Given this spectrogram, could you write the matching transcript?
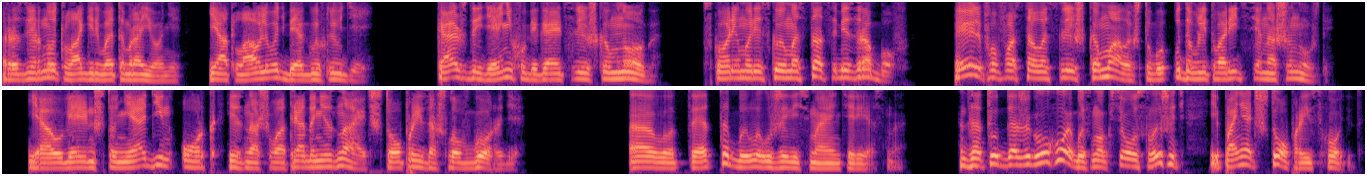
развернуть лагерь в этом районе и отлавливать беглых людей. Каждый день их убегает слишком много. Вскоре мы рискуем остаться без рабов. Эльфов осталось слишком мало, чтобы удовлетворить все наши нужды. Я уверен, что ни один орк из нашего отряда не знает, что произошло в городе. А вот это было уже весьма интересно. Да тут даже глухой бы смог все услышать и понять, что происходит.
